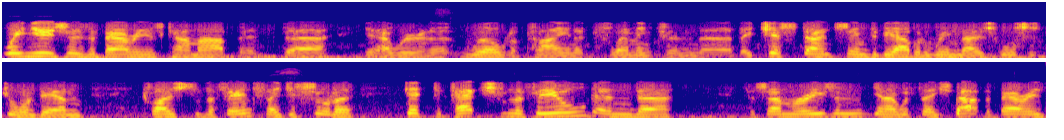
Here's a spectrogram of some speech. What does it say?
we knew as soon as the barriers come up, and uh, you know we're in a world of pain at Flemington. Uh, they just don't seem to be able to win those horses drawn down close to the fence. They just sort of get detached from the field, and uh, for some reason, you know, if they start the barriers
